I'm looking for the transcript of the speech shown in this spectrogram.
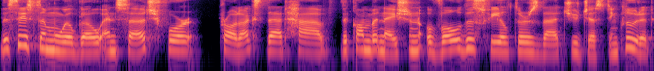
The system will go and search for products that have the combination of all those filters that you just included.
